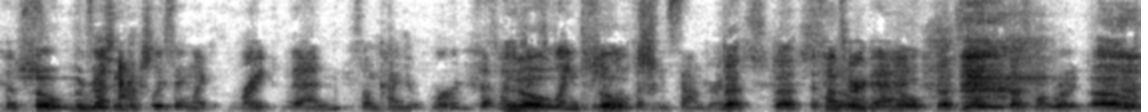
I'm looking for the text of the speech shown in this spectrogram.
Because So the is that reason that actually saying like right then some kind of word? That's what it No, was explained to me. so but that doesn't sound right. That's that's That sounds no, very bad. No, that's not that's not right. Um,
